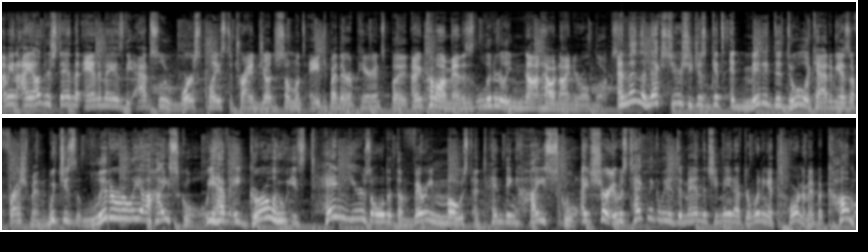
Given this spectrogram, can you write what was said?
I mean, I understand that anime is the absolute worst place to try and judge someone's age by their appearance, but I mean, come on, man, this is literally not how a nine year old looks. And then the next year, she just gets admitted to Duel Academy as a freshman, which is literally a high school. We have a girl who is 10 years old at the very most attending high school. I, sure, it was technically a demand that she made after winning a tournament, but come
